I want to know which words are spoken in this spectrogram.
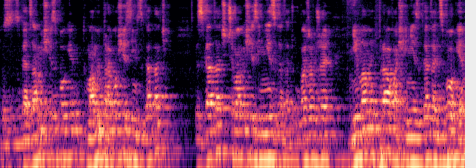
To zgadzamy się z Bogiem? To mamy prawo się z Nim zgadzać? Zgadzać, czy mamy się z Nim nie zgadzać? Uważam, że nie mamy prawa się nie zgadzać z Bogiem,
